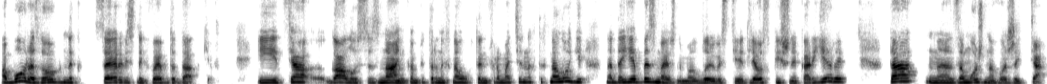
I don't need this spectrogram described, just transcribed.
або розробник сервісних веб-додатків. І ця галузь знань комп'ютерних наук та інформаційних технологій надає безмежні можливості для успішної кар'єри та заможного життя.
